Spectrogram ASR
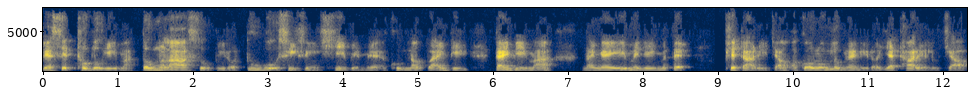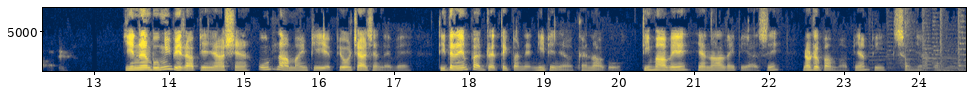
လက်စစ်ထုတ်လို့ရေးမှာသုံးမလားဆိုပြီးတော့တူးဖို့အစီအစဉ်ရှိပေမဲ့အခုနောက်ပိုင်းဒီတိုင်းပြည်မှာနိုင်ငံရေးမငြိမ်မသက်ဖြစ်တာတွေကြောင့်အကုန်လုံးလုပ်ငန်းတွေတော့ရပ်ထားတယ်လို့ကြားပါတယ် ရေနံဘူမိဗေဒပညာရှင် ဦးလှမိုင်းပြည့်ရဲ့ ပြောကြားချက်နဲ့ပဲ ဒီသတင်းပတ်အတွက် သိပ္ပံနဲ့ နည်းပညာကဏ္ဍကို ဒီမှာပဲရန်နာလိုက်ပါရစေ နောက်တစ်ပတ်မှာ ပြန်ပြီးဆုံရအောင်မယ်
